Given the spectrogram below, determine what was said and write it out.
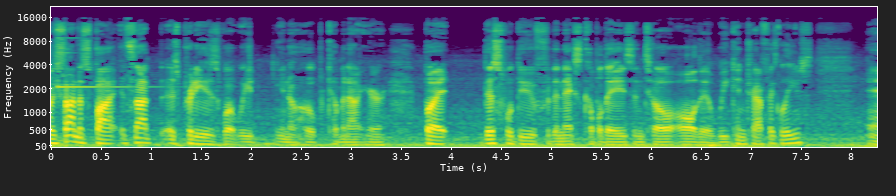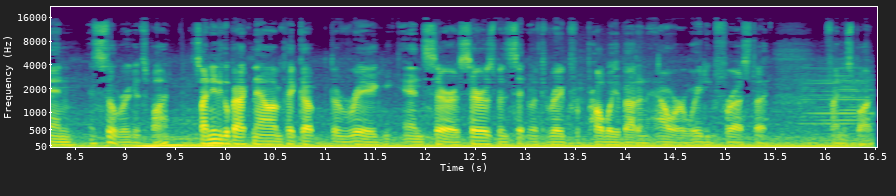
We found a spot. It's not as pretty as what we, you know, hoped coming out here, but this will do for the next couple days until all the weekend traffic leaves. And it's still a very good spot. So I need to go back now and pick up the rig and Sarah. Sarah's been sitting with the rig for probably about an hour waiting for us to find a spot.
